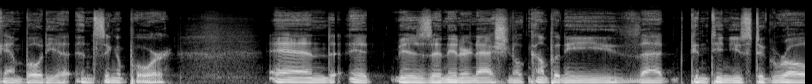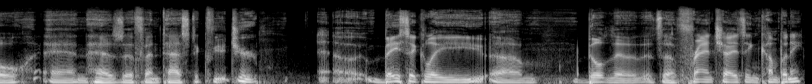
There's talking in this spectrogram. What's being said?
Cambodia, and Singapore. And it is an international company that continues to grow and has a fantastic future. Uh, basically, um, built the, it's a franchising company,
